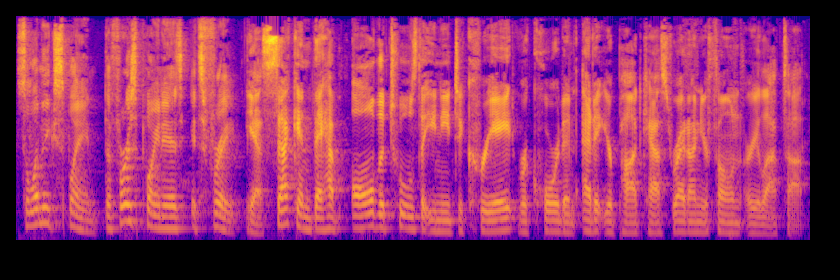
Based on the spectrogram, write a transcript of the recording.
So let me explain. The first point is it's free. Yeah. Second, they have all the tools that you need to create, record, and edit your podcast right on your phone or your laptop.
